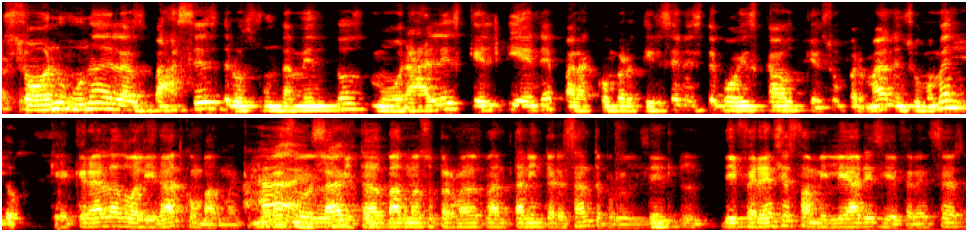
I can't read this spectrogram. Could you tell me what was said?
son una de las bases de los fundamentos morales que él tiene para convertirse en este Boy Scout que es Superman en su momento. que crea la dualidad con Batman. por eso la mitad Batman-Superman es tan interesante, por diferencias familiares y diferencias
